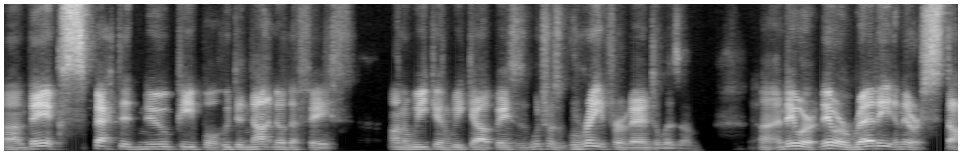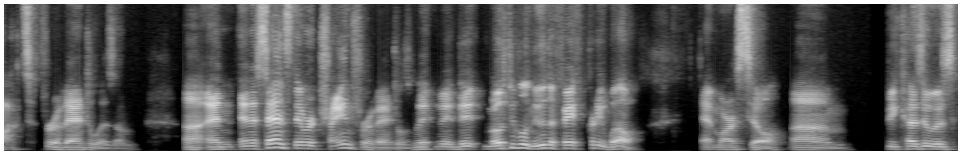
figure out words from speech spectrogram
Um, they expected new people who did not know the faith on a week in week out basis, which was great for evangelism. Uh, and they were they were ready and they were stocked for evangelism. Uh, and in a sense, they were trained for evangelism. They, they, they, most people knew the faith pretty well at Mars Hill um, because it was it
